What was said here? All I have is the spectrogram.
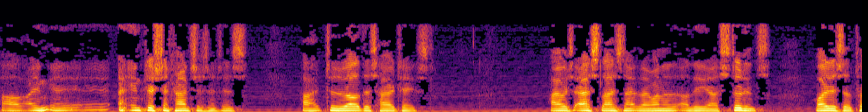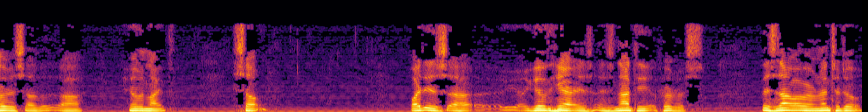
Uh, in, in, Krishna consciousness is uh, to develop this higher taste. I was asked last night by one of the uh, students, what is the purpose of uh, human life? So, what is uh, given here is, is not the purpose. This is not what we're meant to do.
